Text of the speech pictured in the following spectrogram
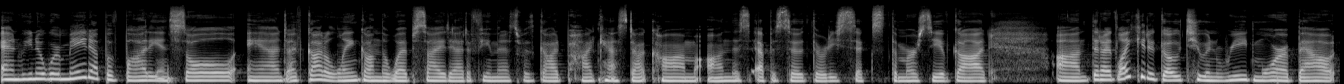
And you know, we're made up of body and soul, and I've got a link on the website at a few minutes with God podcast.com on this episode 36, The Mercy of God, um, that I'd like you to go to and read more about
